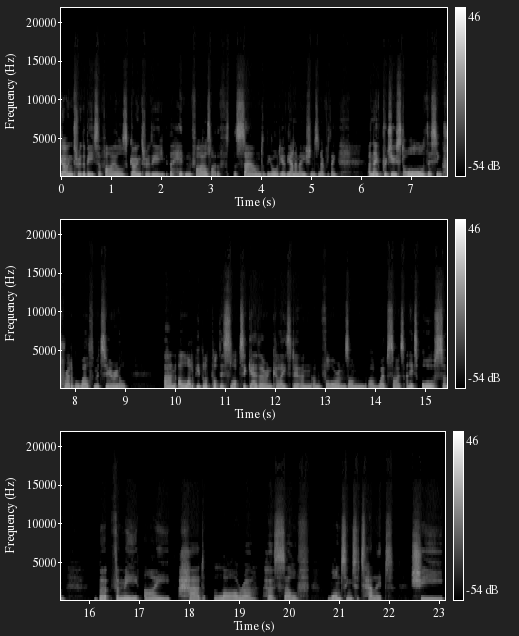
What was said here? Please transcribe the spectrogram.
going through the beta files, going through the the hidden files like the, the sound, the audio, the animations, and everything. And they've produced all this incredible wealth of material. And a lot of people have put this lot together and collated it on, on forums, on, on websites, and it's awesome. But for me, I had Lara herself wanting to tell it. She,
